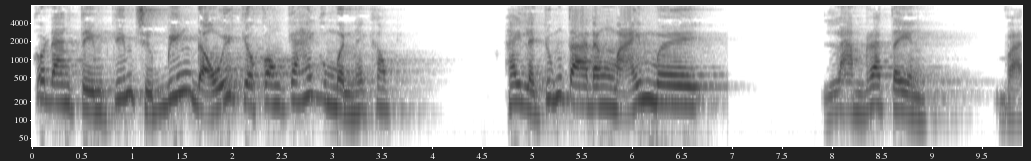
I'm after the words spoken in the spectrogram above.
có đang tìm kiếm sự biến đổi cho con cái của mình hay không? Hay là chúng ta đang mãi mê làm ra tiền và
